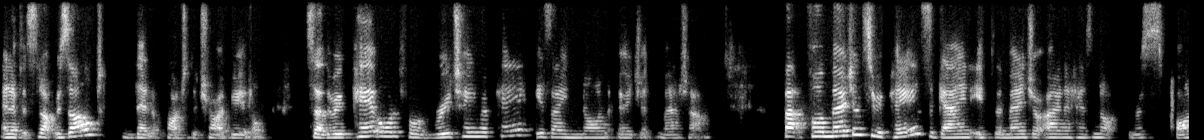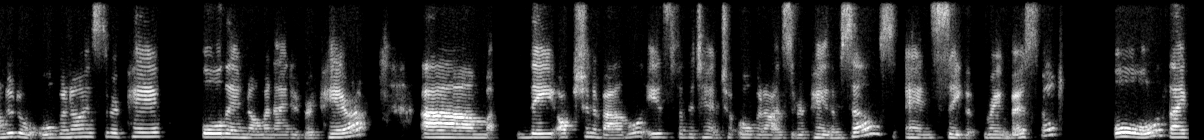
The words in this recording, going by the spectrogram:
And if it's not resolved, then apply to the tribunal. So the repair order for routine repair is a non-urgent matter. But for emergency repairs, again, if the manager owner has not responded or organised the repair or their nominated repairer, um, the option available is for the tenant to organise the repair themselves and seek reimbursement or they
